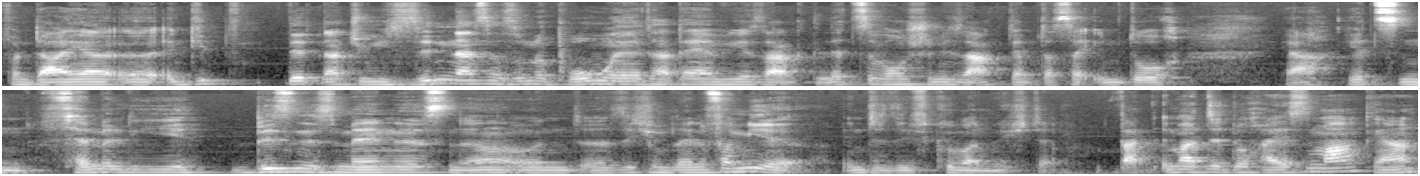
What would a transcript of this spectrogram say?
Von daher äh, ergibt das natürlich Sinn, dass er so eine Promo hält, hat er ja, wie gesagt, letzte Woche schon gesagt, dass er eben durch ja, jetzt ein Family-Businessman ist ne, und äh, sich um seine Familie intensiv kümmern möchte. Was immer das doch heißen mag, ja.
